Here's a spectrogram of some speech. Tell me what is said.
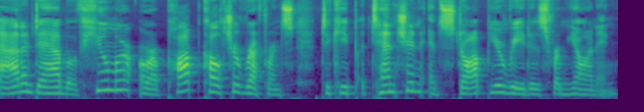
Add a dab of humor or a pop culture reference to keep attention and stop your readers from yawning.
